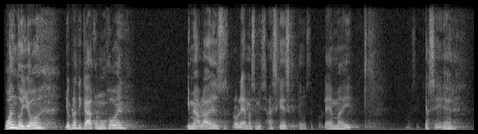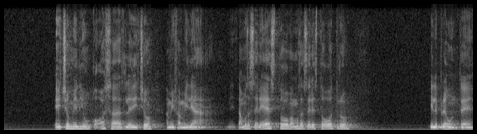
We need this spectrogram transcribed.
Cuando yo, yo platicaba con un joven y me hablaba de sus problemas y me dice, ¿sabes qué? Es que tengo este problema y qué hacer. He hecho mil y un cosas, le he dicho a mi familia, necesitamos hacer esto, vamos a hacer esto otro. Y le pregunté,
